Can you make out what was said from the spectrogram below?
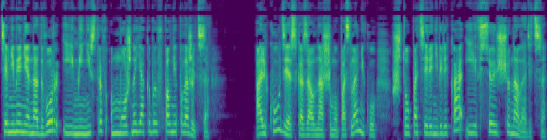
Тем не менее, на двор и министров можно якобы вполне положиться. Алькудия сказал нашему посланнику, что потеря невелика и все еще наладится.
